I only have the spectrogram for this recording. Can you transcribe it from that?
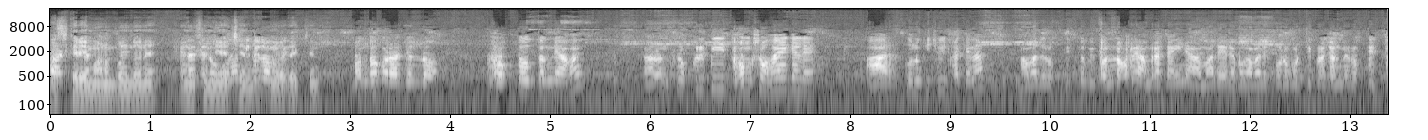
আজকের এই মানববন্ধনে অংশ নিয়েছেন আপনারা দেখছেন। বন্ধ করার জন্য শক্ত উদ্যোগ নেওয়া হয়। কারণ প্রকৃতি ধ্বংস হয়ে গেলে আর কোনো কিছুই থাকে না। আমাদের অস্তিত্ব বিপন্ন হবে আমরা চাই না আমাদের এবং আমাদের পরবর্তী প্রজন্মের অস্তিত্ব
